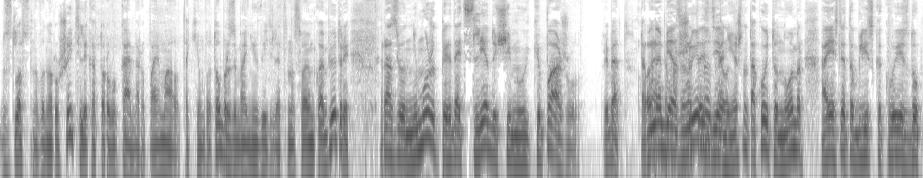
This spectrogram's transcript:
злостного нарушителя, которого камера поймала таким вот образом, они увидели это на своем компьютере, разве он не может передать следующему экипажу Ребят, он обязан машина, это сделать. конечно, такой-то номер. А если это близко к выезду,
